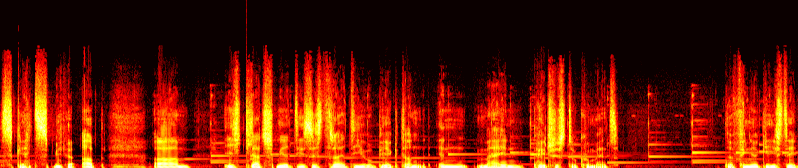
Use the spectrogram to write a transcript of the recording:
scanne es mir ab. Ähm, ich klatsche mir dieses 3D-Objekt dann in mein Pages-Dokument. Der Fingergeste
